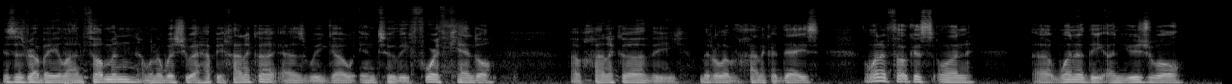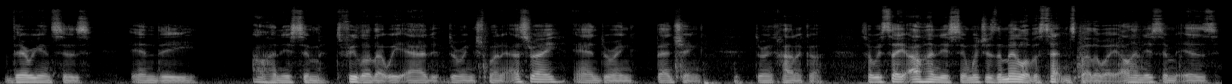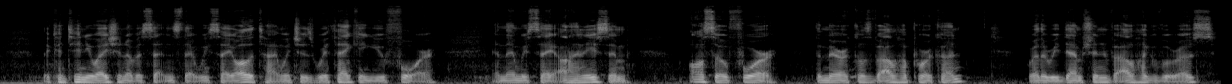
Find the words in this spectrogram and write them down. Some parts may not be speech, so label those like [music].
This is Rabbi Ilan Feldman. I want to wish you a happy Hanukkah as we go into the fourth candle of Hanukkah, the middle of the Hanukkah days. I want to focus on uh, one of the unusual variances in the Al Hanisim tefillah that we add during Shemona Esrei and during benching during Hanukkah. So we say Al Hanisim, which is the middle of a sentence, by the way. Al Hanisim is the continuation of a sentence that we say all the time, which is we're thanking you for and then we say Al Hanisim also for the miracles Val Hapurkan, for the redemption Val Hagvuros,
